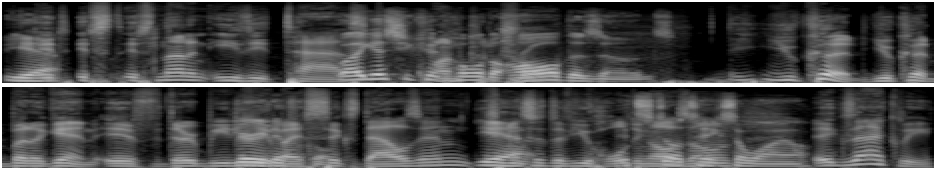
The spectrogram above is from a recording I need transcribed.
Yeah. it, it's it's not an easy task. Well, I guess you could hold control. all the zones. You could, you could, but again, if they're beating Very you by six thousand, Yeah. chances of you It holding still all takes zones a while. exactly.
